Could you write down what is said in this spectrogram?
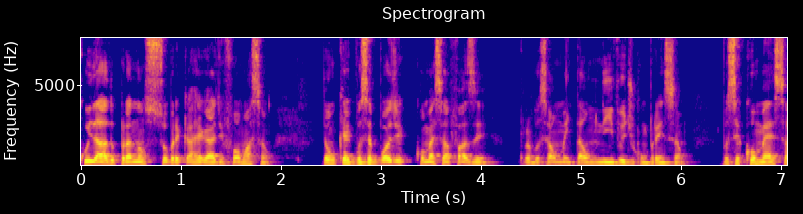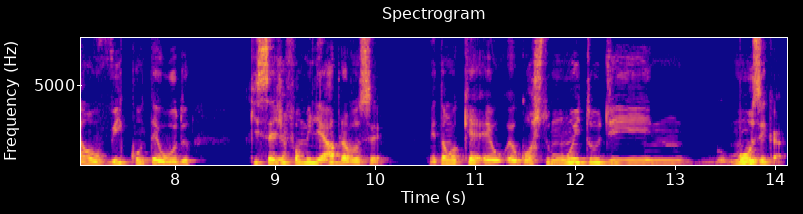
cuidado para não se sobrecarregar de informação. Então, o que é que você pode começar a fazer para você aumentar o nível de compreensão? Você começa a ouvir conteúdo que seja familiar para você. Então eu, eu, eu gosto muito de música,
